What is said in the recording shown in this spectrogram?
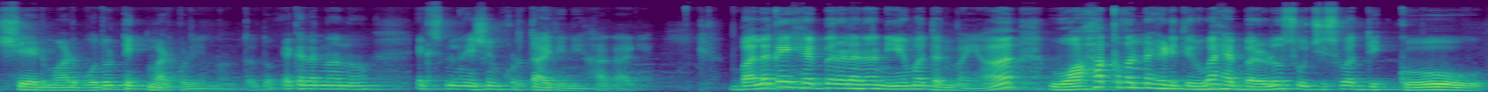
ಶೇಡ್ ಮಾಡ್ಬೋದು ಟಿಕ್ ಮಾಡ್ಕೊಳ್ಳಿ ಅನ್ನುವಂಥದ್ದು. ಯಾಕಂದರೆ ನಾನು ಎಕ್ಸ್ಪ್ಲನೇಷನ್ ಕೊಡ್ತಾ ಇದ್ದೀನಿ. ಹಾಗಾಗಿ, ಬಲಗೈ ಹೆಬ್ಬೆರಳನ ನಿಯಮದನ್ವಯ ವಾಹಕವನ್ನು ಹಿಡಿದಿರುವ ಹೆಬ್ಬೆರಳು ಸೂಚಿಸುವ ದಿಕ್ಕು.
